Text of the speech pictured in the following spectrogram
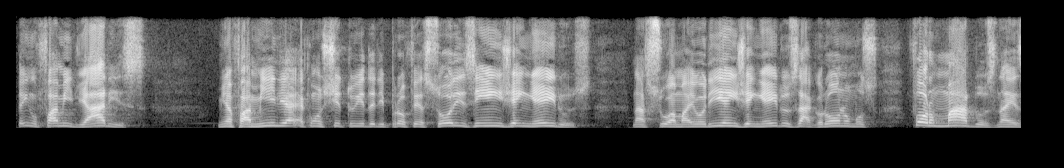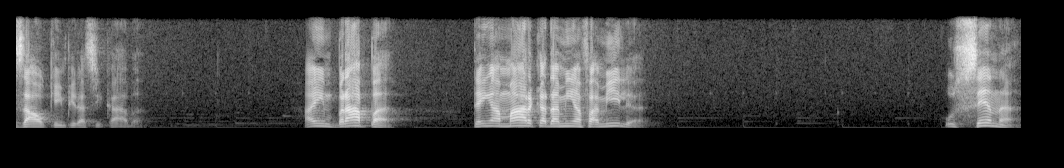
Tenho familiares. Minha família é constituída de professores e engenheiros, na sua maioria engenheiros agrônomos formados na Exalc em Piracicaba. A Embrapa tem a marca da minha família. O Sena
